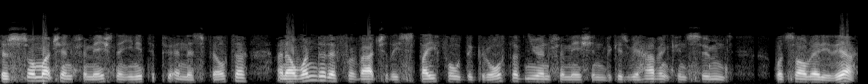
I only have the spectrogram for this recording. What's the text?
there's so much information that you need to put in this filter, and I wonder if we've actually stifled the growth of new information because we haven't consumed what's already there.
